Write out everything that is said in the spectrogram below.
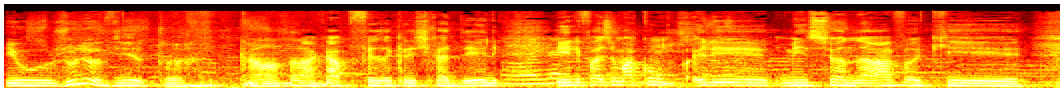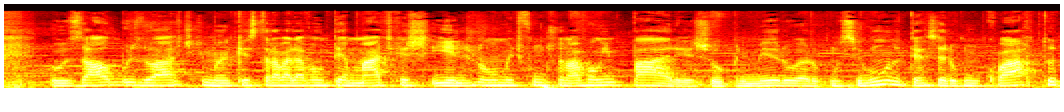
e o Júlio Vitor, canal na capa, fez a crítica dele, Olha e ele fazia uma. Ele mencionava que os álbuns do Arctic Monkeys trabalhavam temáticas e eles normalmente funcionavam em pares. O primeiro era com o segundo, o terceiro com o quarto,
